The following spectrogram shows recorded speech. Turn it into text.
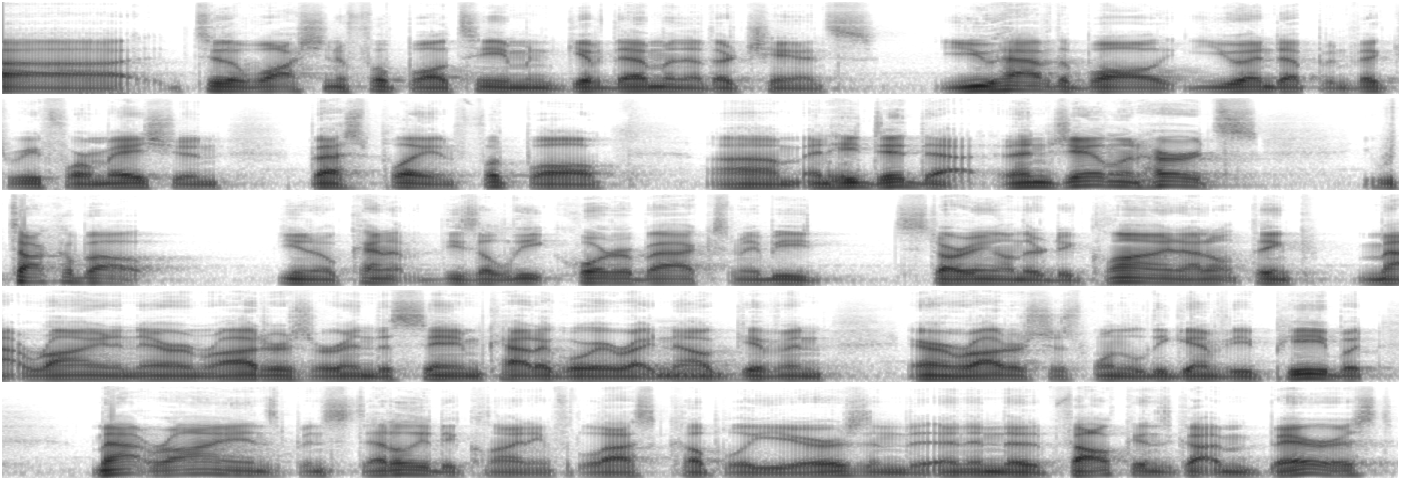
uh, to the Washington football team and give them another chance. You have the ball, you end up in victory formation, best play in football, um, and he did that. And then Jalen Hurts, we talk about you know kind of these elite quarterbacks maybe starting on their decline. I don't think Matt Ryan and Aaron Rodgers are in the same category right now, given Aaron Rodgers just won the league MVP, but Matt Ryan's been steadily declining for the last couple of years, and and then the Falcons got embarrassed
